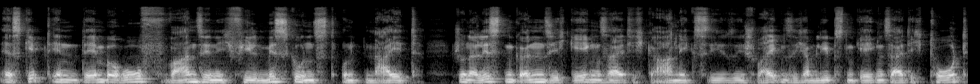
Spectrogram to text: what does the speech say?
Es gibt in dem Beruf wahnsinnig viel Missgunst und Neid. Journalisten gönnen sich gegenseitig gar nichts. Sie, sie schweigen sich am liebsten gegenseitig tot.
